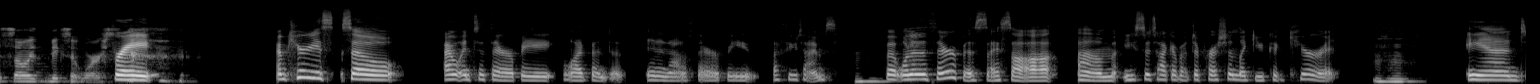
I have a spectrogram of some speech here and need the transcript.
so it makes it worse. Right. I'm curious. So I went to therapy. Well, I've been to, in and out of therapy a few times. Mhm, But one of the therapists I saw um, used to talk about depression like you could cure it. mhm. And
